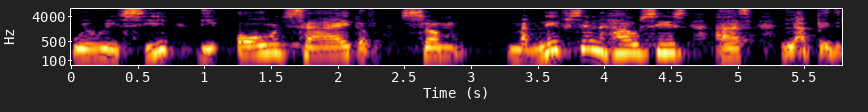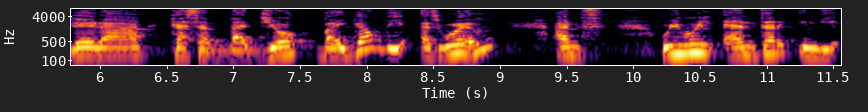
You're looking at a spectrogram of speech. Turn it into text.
We will see the old side of some magnificent houses as La Pedrera, Casa Batlló by Gaudi as well. And we will enter in the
